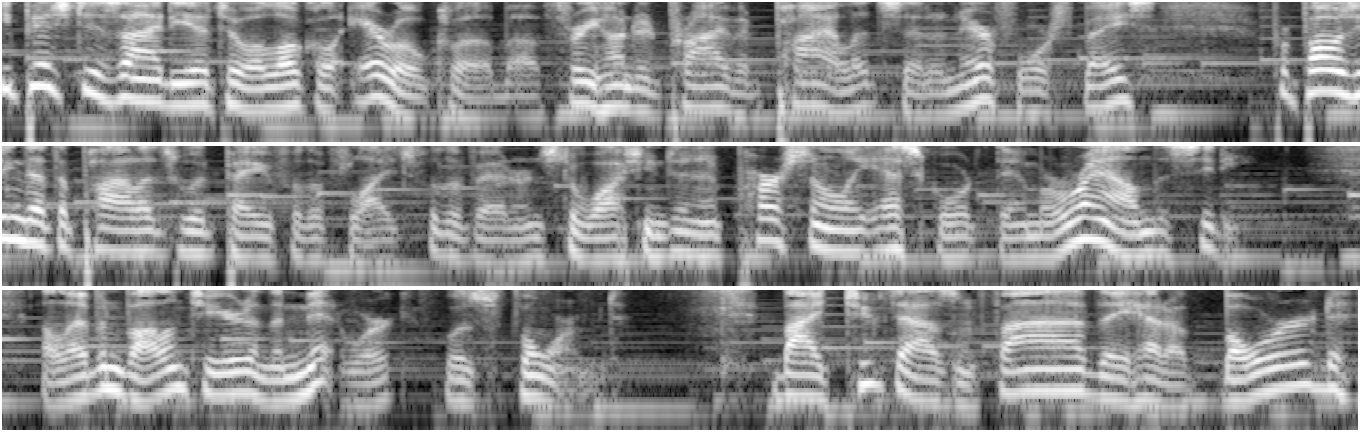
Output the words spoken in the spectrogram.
he pitched his idea to a local aero club of 300 private pilots at an Air Force base, proposing that the pilots would pay for the flights for the veterans to Washington and personally escort them around the city. Eleven volunteered, and the network was formed. By 2005, they had a board,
